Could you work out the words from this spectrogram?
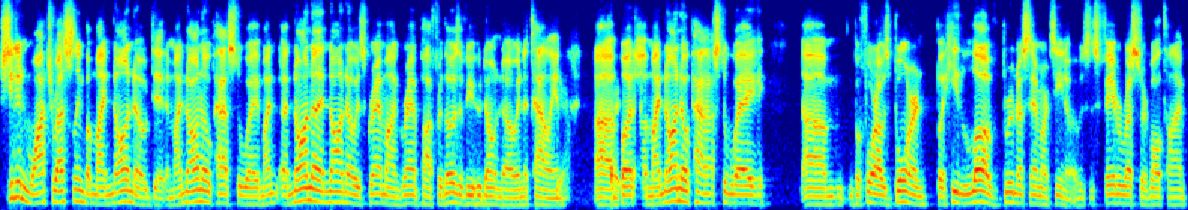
she didn't watch wrestling, but my nonno did, and my nonno passed away. My uh, nonna and nonno is grandma and grandpa. For those of you who don't know in Italian, yeah. uh, right. but uh, my nonno passed away um, before I was born, but he loved Bruno Sammartino. It was his favorite wrestler of all time.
